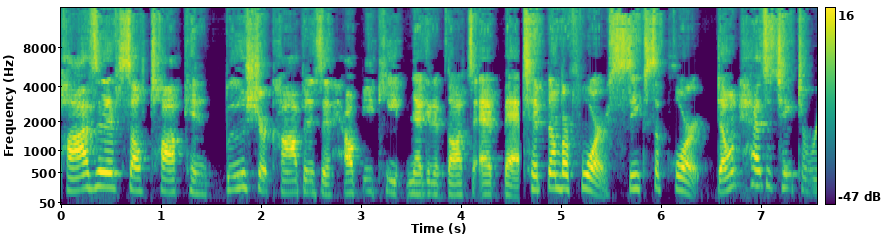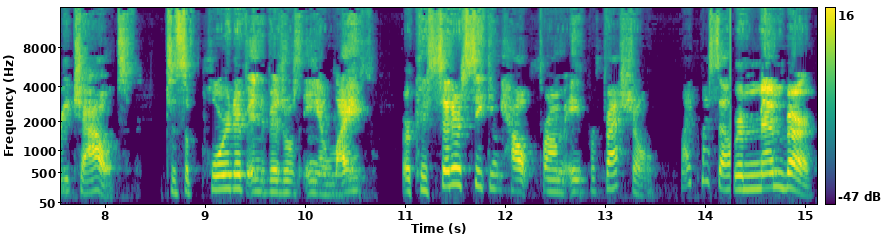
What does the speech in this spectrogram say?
Positive self talk can boost your confidence and help you keep negative thoughts at bay. Tip number four seek support. Don't hesitate to reach out to supportive individuals in your life or consider seeking help from a professional like myself. Remember,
